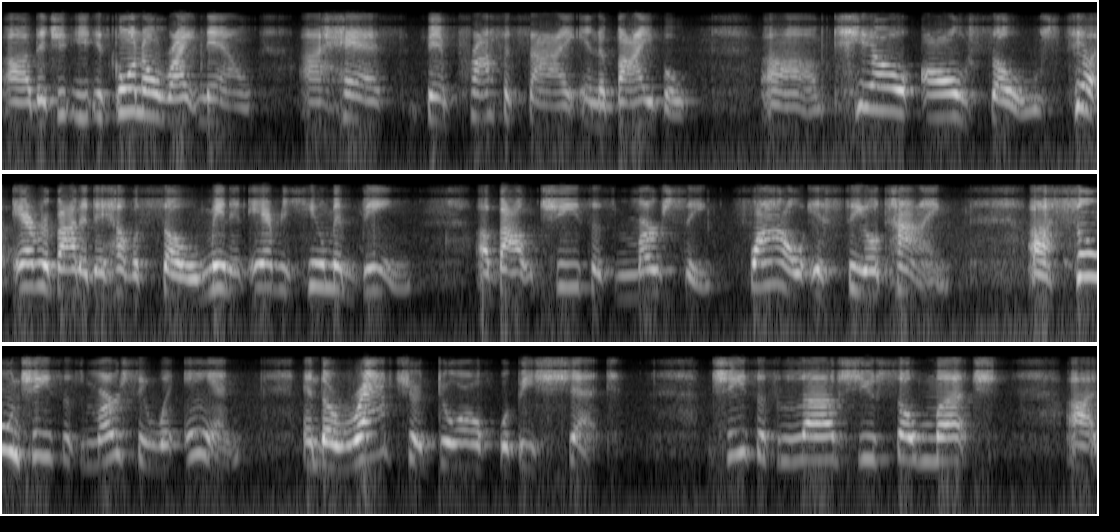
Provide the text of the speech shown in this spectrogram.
uh, that you, is going on right now, uh, has been prophesied in the Bible. Um, tell all souls, tell everybody they have a soul, meaning every human being, about Jesus' mercy while it's still time. Uh, soon Jesus' mercy will end, and the rapture door will be shut. Jesus loves you so much. Uh,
